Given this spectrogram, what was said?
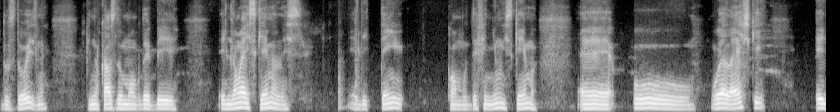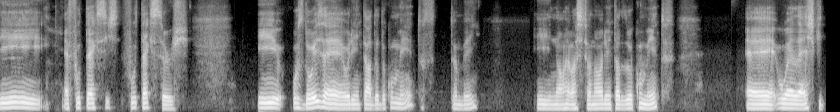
dos dois, né? Que no caso do MongoDB, ele não é schemaless, ele tem como definir um esquema. É, o, o Elastic, ele é full text, full text search. E os dois é orientado a documentos também e não relacional orientado a documentos. É, o Elastic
